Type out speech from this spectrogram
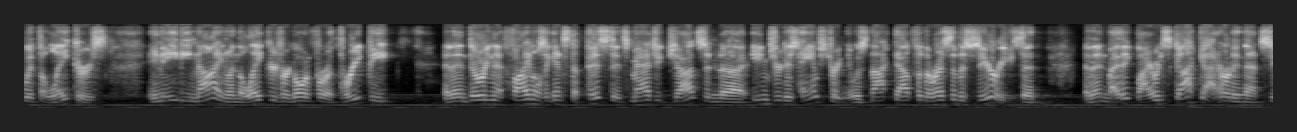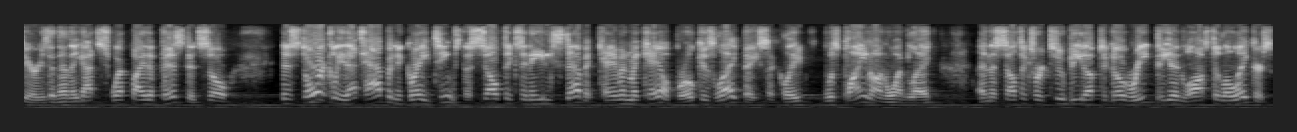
with the Lakers in 89 when the Lakers were going for a three-peat. And then during that finals against the Pistons, Magic Johnson uh, injured his hamstring. It was knocked out for the rest of the series. And, and then I think Byron Scott got hurt in that series. And then they got swept by the Pistons. So historically, that's happened to great teams. The Celtics in 87, Kevin McHale broke his leg, basically, was playing on one leg and the Celtics were too beat up to go repeat and lost to the Lakers.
